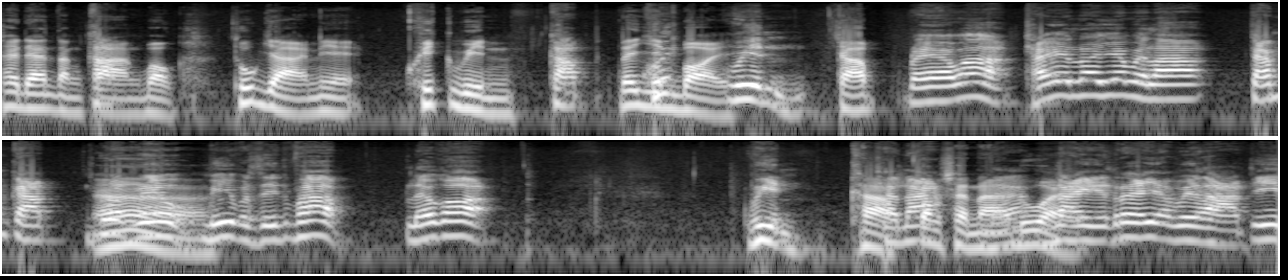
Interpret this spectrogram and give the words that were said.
ชายแดนต่างๆบอกทุกอย่างเนี่ยควิกวินกับได้ยินบ่อย วิน ครับ แปลว่าใช้ระยะเวลา จำกัดรวดเร็วอ่ามีมีประสิทธิภาพ แล้วก็วินครับต้องชนะด้วย ในระยะเวลาที่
